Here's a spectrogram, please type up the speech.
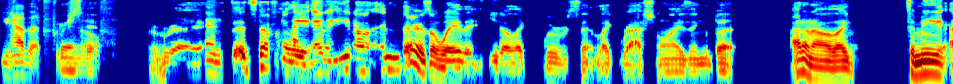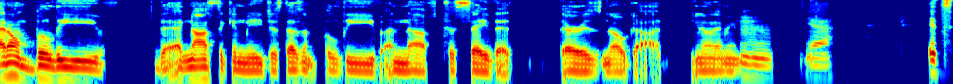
you have that for right. yourself. Right. And it's definitely and you know, and there's a way that, you know, like we were saying, like rationalizing, but I don't know, like to me, I don't believe the agnostic in me just doesn't believe enough to say that there is no God. You know what I mean? Mm-hmm. Yeah. It's,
